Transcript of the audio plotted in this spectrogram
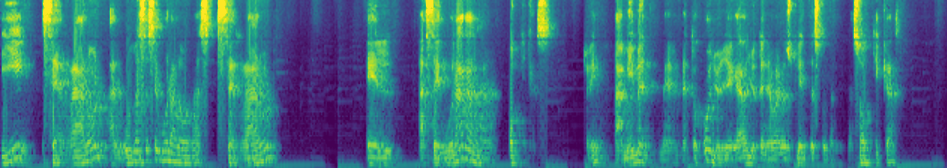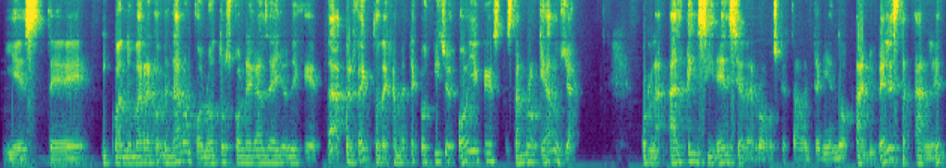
Y cerraron, algunas aseguradoras cerraron el asegurar a ópticas. A mí me, tocó, yo llegaba, yo tenía varios clientes con las ópticas y este, y cuando me recomendaron con otros colegas de ellos, dije, ah, perfecto, déjame te cotizo. Oye, que están bloqueados ya por la alta incidencia de robos que estaban teniendo a nivel estatal. ¿eh?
